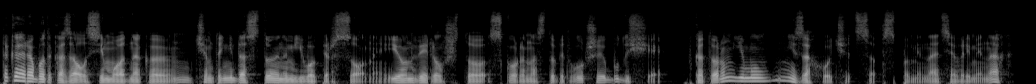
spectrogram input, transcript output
Такая работа казалась ему, однако, чем-то недостойным его персоны, и он верил, что скоро наступит лучшее будущее, в котором ему не захочется вспоминать о временах,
